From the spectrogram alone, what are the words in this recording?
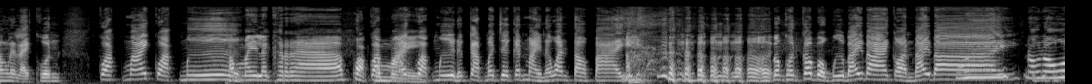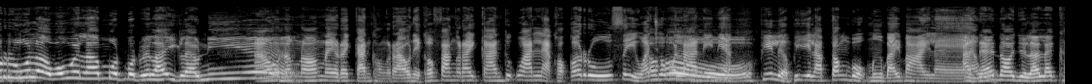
น้องๆหลาย ๆ คน กวักไม้กวักมือทำไมล่ะครับ กวักกวักทำไมไม้กวักมือเดี๋ยวกลับมาเจอกันใหม่นะวันต่อไป บางคนก็โบกมือบายบายก่อนบายบายน้องๆรู้เหรอว่าเวลาหมดหมดเวลาอีกแล้วเนี่ยเอาน้องๆในรายการของเราเนี่ยเขาฟังรายการทุกวันแหละเขาก็รู้สิว่าช่วงเวลานี้เนี่ยพี่เหลือมพี่ยีรับต้องโบกมือบายบายแล้วอันแน่นอนอยู่แล้วแหละค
